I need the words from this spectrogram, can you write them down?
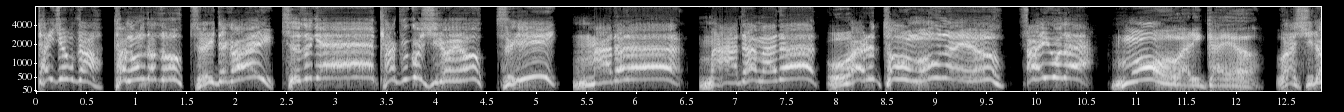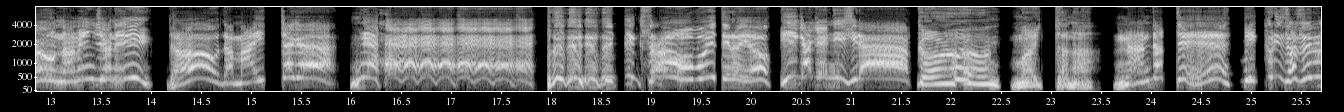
大丈夫か？頼んだぞ。ついてこい。続け。覚悟しろよ。次。まだだ。まだまだ。終わると思うなよ。最後だ。もう終わりかよ。わしらをなめんじゃねえ。どうだ参ったか。ねえくそ覚えてろよいい加減にしろガーン参ったな。なんだって？びっくりさせる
